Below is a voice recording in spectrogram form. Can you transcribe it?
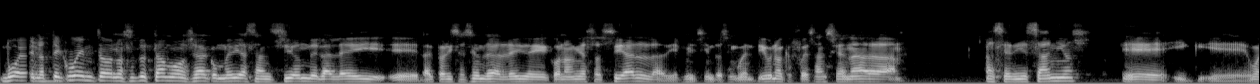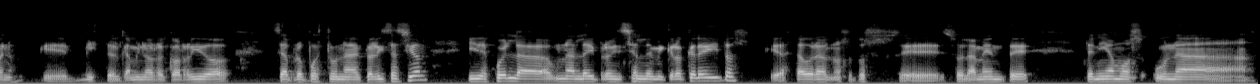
Bueno, te cuento, nosotros estamos ya con media sanción de la ley, eh, la actualización de la ley de economía social, la 10.151, que fue sancionada hace 10 años eh, y que, eh, bueno, que visto el camino recorrido se ha propuesto una actualización y después la, una ley provincial de microcréditos, que hasta ahora nosotros solamente teníamos una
